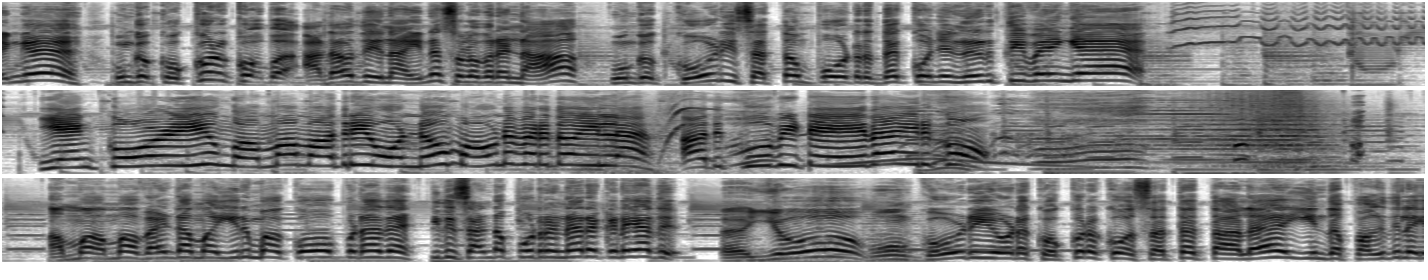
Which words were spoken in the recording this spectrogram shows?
எங்க உங்க கொக்கர அதாவது நான் என்ன சொல்ல வரேன்னா உங்க கோழி சத்தம் போடுறத கொஞ்சம் நிறுத்தி வைங்க. என் கோழி உங்க அம்மா மாதிரி ஒண்ணும் மௌன விரதம் இல்ல. அது கூவிட்டே தான் இருக்கும். அம்மா அம்மா வேண்டாம்மா இருமா கோவப்படாத. இது சண்டை போடுற நேரம் கிடையாது. ஐயோ உன் கோழியோட கொக்கரக்கோ சத்தத்தால இந்த பகுதியில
